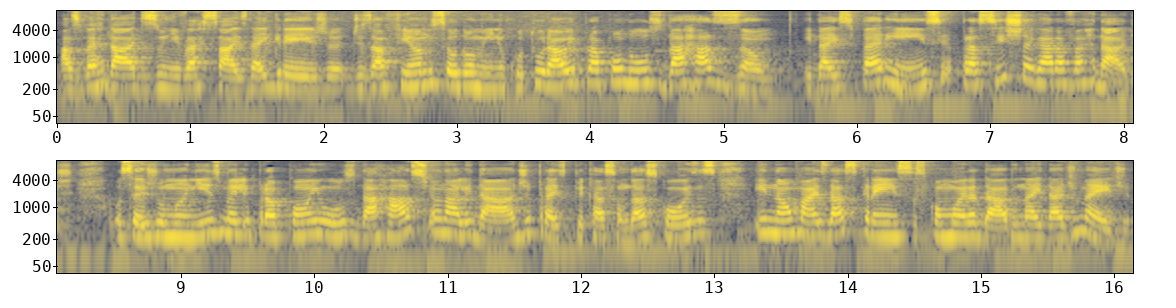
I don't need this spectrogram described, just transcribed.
às verdades universais da igreja, desafiando seu domínio cultural e propondo o uso da razão. e da experiência para se chegar à verdade. Ou seja, o humanismo ele propõe o uso da racionalidade para a explicação das coisas e não mais das crenças, como era dado na Idade Média.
